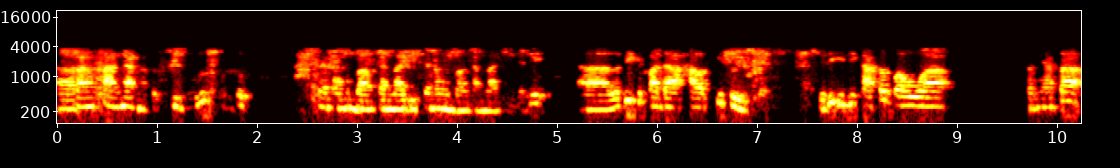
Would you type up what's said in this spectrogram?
uh, rangsangan atau stimulus untuk ah, saya mau mengembangkan lagi saya mau mengembangkan lagi. Jadi uh, lebih kepada hal itu ya. jadi indikator bahwa ternyata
